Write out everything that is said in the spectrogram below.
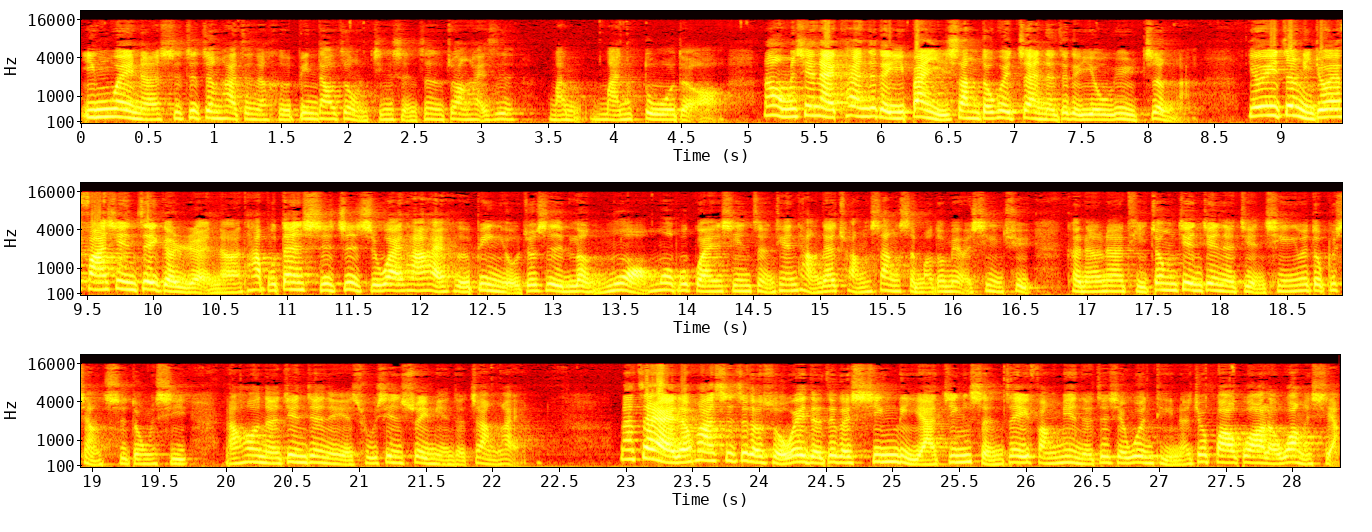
因为呢，失智症它真的合并到这种精神症状还是蛮蛮多的哦。那我们先来看这个一半以上都会占的这个忧郁症啊，忧郁症你就会发现这个人呢，他不但失智之外，他还合并有就是冷漠、漠不关心，整天躺在床上什么都没有兴趣，可能呢体重渐渐的减轻，因为都不想吃东西，然后呢渐渐的也出现睡眠的障碍。那再来的话是这个所谓的这个心理啊、精神这一方面的这些问题呢，就包括了妄想，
